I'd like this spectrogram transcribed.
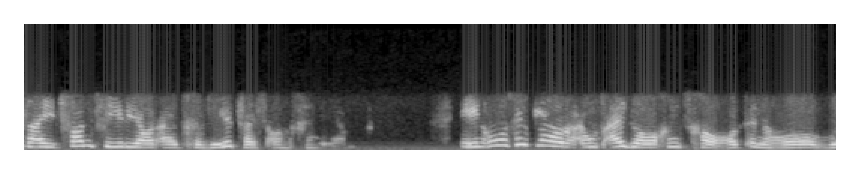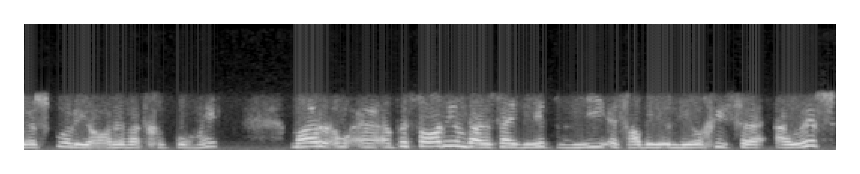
sy het van 4 jaar oud geweet sy's aangeneem. En ons het nou ons uitdagings gehad in haar hoërskooljare wat gekom het. Maar uh, op 'n stadium wou sy weet wie is haar biologiese ouers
